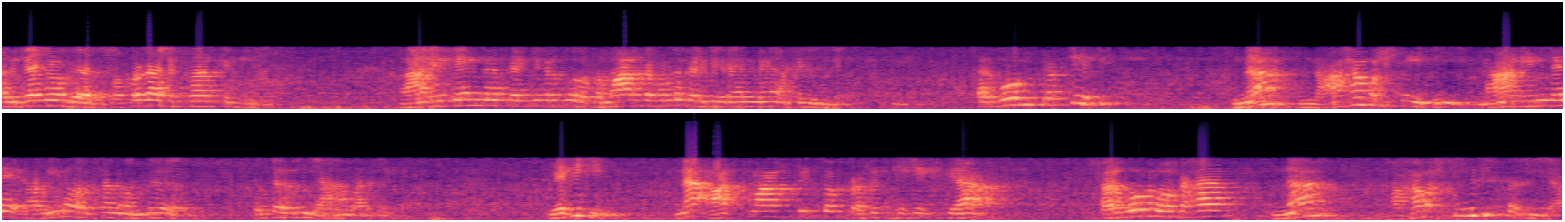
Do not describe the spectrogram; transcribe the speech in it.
அது கேட்க முடியாது. சொப்பிரகாசத்வா தெரிஞ்சுக்கணும் நான் இருக்கேங்கிறது தெரிஞ்சுக்கிறது ஒரு பிரமாணத்தை கொண்டு தெரிஞ்சுக்கிறேன்னு அப்படி இல்லை. சர்வோம் பிரத்யேகி. நாகம் அஸ்மி நான் இல்லை அப்படின்னு ஒருத்தன் வந்து ஒருத்தருக்கும் ஞானம் வருது. यदि न आत्मास्तित्व प्रसिद्धि स्यात् सर्वो लोकः न अहमस्मीति प्रतीया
